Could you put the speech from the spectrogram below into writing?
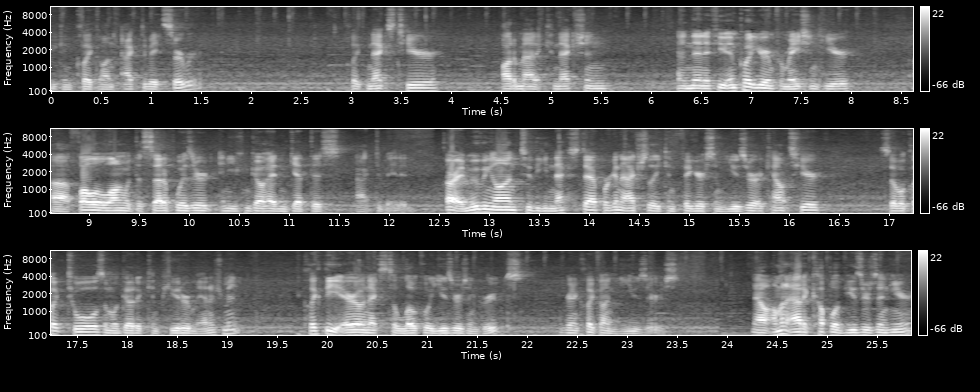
we can click on Activate Server. Click Next here, automatic connection. And then if you input your information here, uh, follow along with the setup wizard and you can go ahead and get this activated. All right, moving on to the next step, we're gonna actually configure some user accounts here. So we'll click tools and we'll go to computer management. Click the arrow next to local users and groups. We're gonna click on users. Now I'm gonna add a couple of users in here.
